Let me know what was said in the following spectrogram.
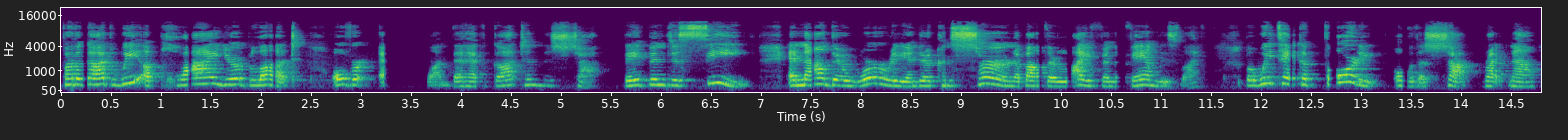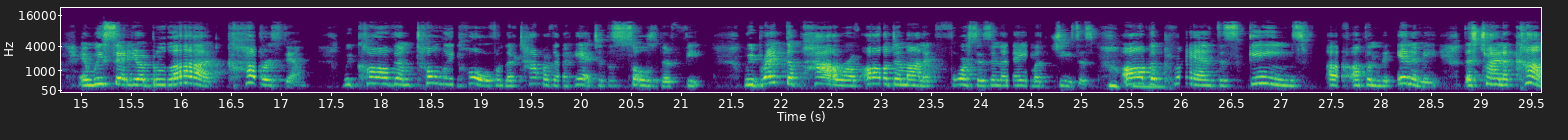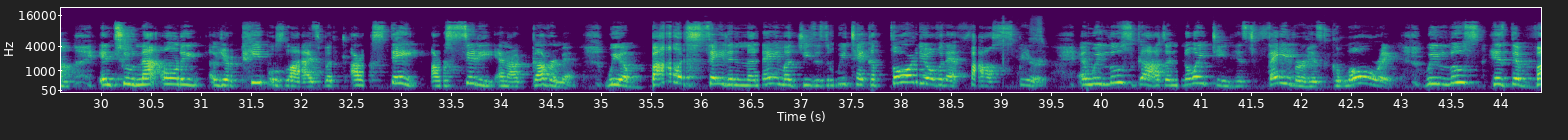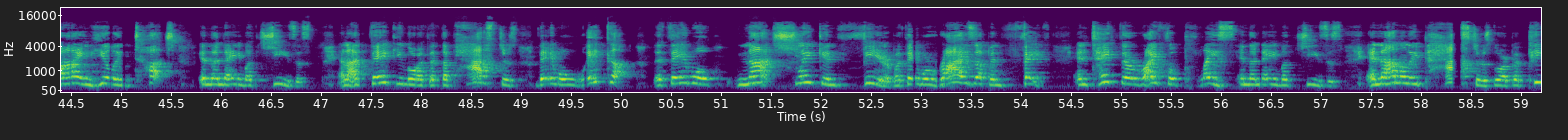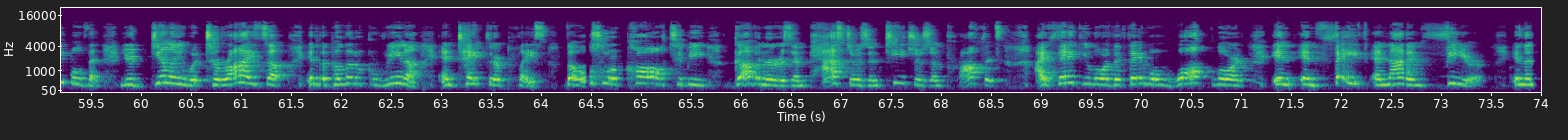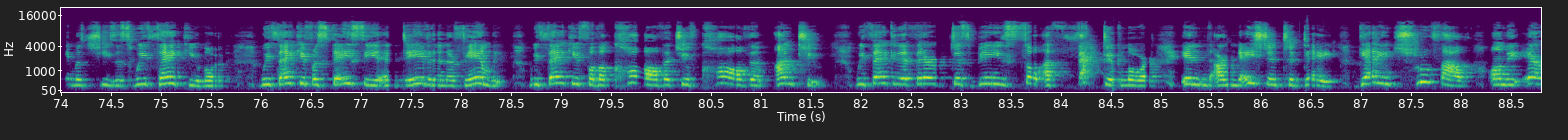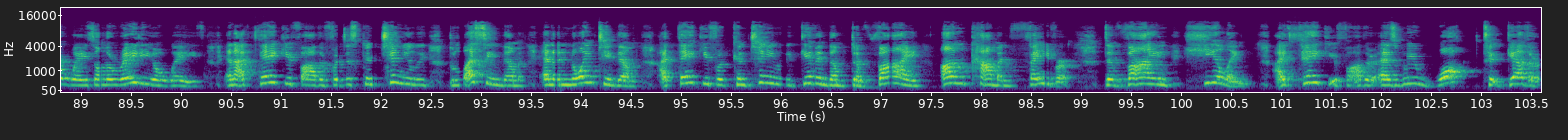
Father God, we apply your blood over everyone that have gotten the shot. They've been deceived and now they're worried and they're concerned about their life and the family's life. But we take authority over the shot right now and we say your blood covers them. We call them totally whole from the top of their head to the soles of their feet. We break the power of all demonic forces in the name of Jesus. All the mm-hmm. plans, the schemes of, of the enemy that's trying to come into not only your people's lives, but our state, our city, and our government. We abolish Satan in the name of Jesus and we take authority over that foul spirit. And we loose God's anointing, his favor, his glory. We loose his divine healing touch in the name of Jesus. And I thank you, Lord, that the pastors, they will wake up, that they will not shrink in fear, but they will rise up in faith and take their rightful place in the name of Jesus. And not only pastors, Lord, but people that you're dealing with to rise up in the political arena and take their place. Those who are called to be governors and pastors and teachers and prophets. I thank you, Lord, that they will walk, Lord, in, in faith and not in fear in the name of Jesus. We thank you, Lord. We thank you for Stacy and David and their family. We thank you for the call that you've called them unto. We thank you that they're just being so effective Lord, in our nation today, getting truth out on the airways, on the radio waves. And I thank you, Father, for just continually blessing them and anointing them. I thank you for continually giving them divine, uncommon favor, divine healing. I thank you, Father, as we walk together,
